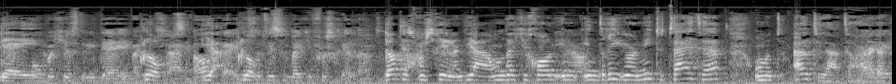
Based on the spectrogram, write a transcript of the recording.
die poppetjes 3D, wat Klopt. zei. Oké, Ja, dus klopt. het is een beetje verschillend. Dat is verschillend, ja, omdat je gewoon in, Ja. in drie uur niet de tijd hebt om het uit te laten harden. Nee,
